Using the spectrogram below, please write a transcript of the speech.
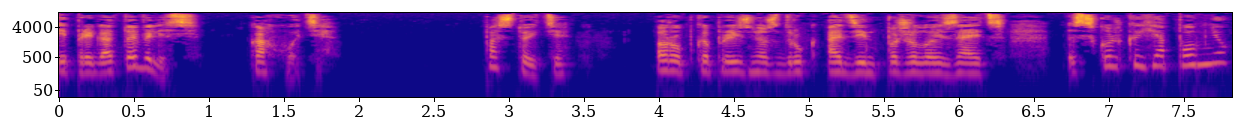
и приготовились к охоте. — Постойте, — робко произнес вдруг один пожилой заяц, — сколько я помню,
